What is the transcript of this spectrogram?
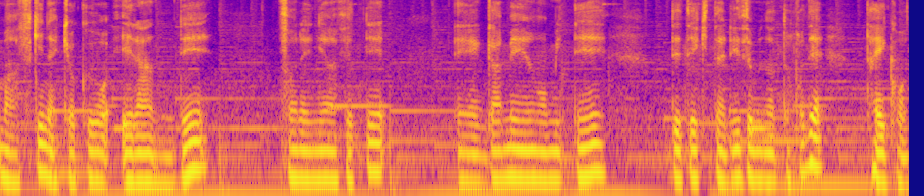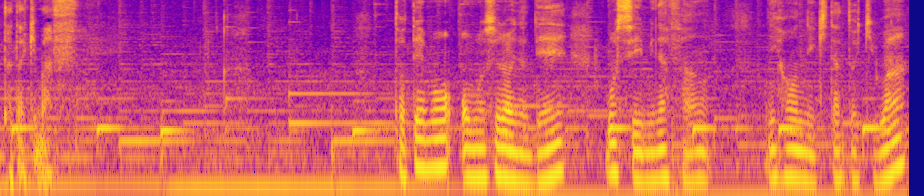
まあ好きな曲を選んでそれに合わせて、えー画面を見て出てきたリズムのとこで太鼓を叩きます。とても面白いのでもし皆さん日本に来た時は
